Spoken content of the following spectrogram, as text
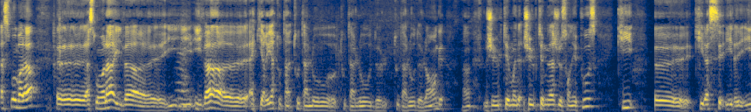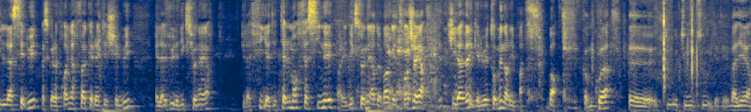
à ce, moment-là, euh, à ce moment-là, il va, euh, il, va euh, acquérir tout un, tout, un lot, tout, un lot de, tout un lot de langues. Hein. J'ai eu, eu, le témoignage de son épouse qui, qui l'a il, l'a séduite parce que la première fois qu'elle était chez lui, elle a vu les dictionnaires et la fille était tellement fascinée par les dictionnaires de langue étrangère qu'il avait qu'elle lui est tombée dans les bras. Bon, comme quoi, tout, tout, tout, il y a des manières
